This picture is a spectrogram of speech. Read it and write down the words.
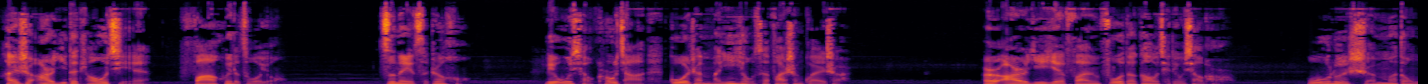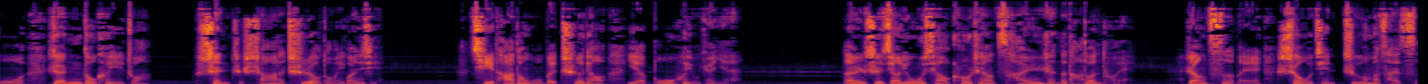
还是二姨的调解发挥了作用。自那次之后，刘小抠家果然没有再发生怪事而二姨也反复的告诫刘小抠，无论什么动物，人都可以抓，甚至杀了吃肉都没关系。其他动物被吃掉也不会有怨言，但是像刘小抠这样残忍的打断腿，让刺猬受尽折磨才死，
